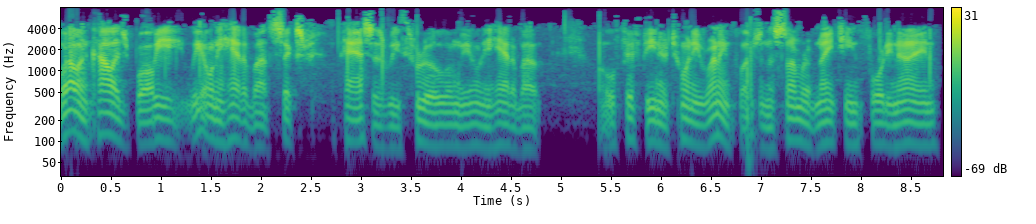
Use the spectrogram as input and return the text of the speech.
Well, in college ball, we, we only had about six passes we threw, and we only had about, oh, 15 or 20 running plays. In the summer of 1949,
